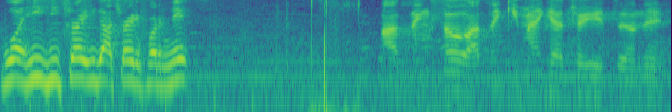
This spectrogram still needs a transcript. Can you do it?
What he he trade he got traded for the Knicks? I think so. I think he might got traded to the Knicks.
